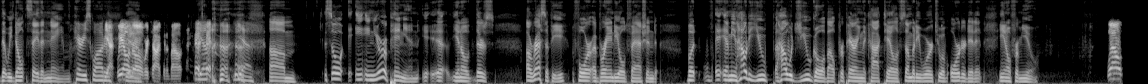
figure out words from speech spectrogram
that we don't say the name. Harry Squatter. yeah, we all Yeah. know what we're talking about. Yep. yeah. Um, so in, in your opinion, i- i- you know, there's a recipe for a brandy old fashioned, but I mean, how do you, how would you go about preparing the cocktail if somebody were to have ordered it, at, you know, from you? Well,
